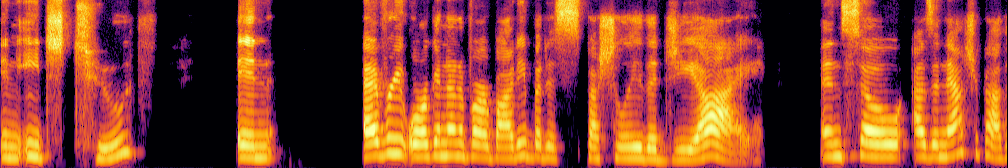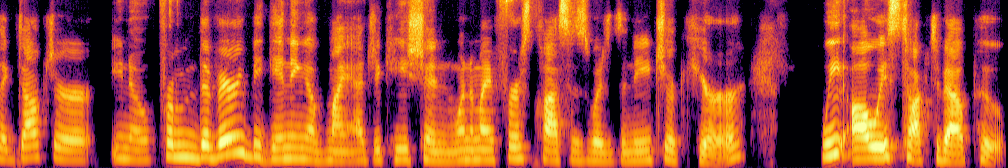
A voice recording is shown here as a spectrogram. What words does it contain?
in each tooth, in every organ of our body, but especially the GI. And so, as a naturopathic doctor, you know, from the very beginning of my education, one of my first classes was the nature cure. We always talked about poop.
